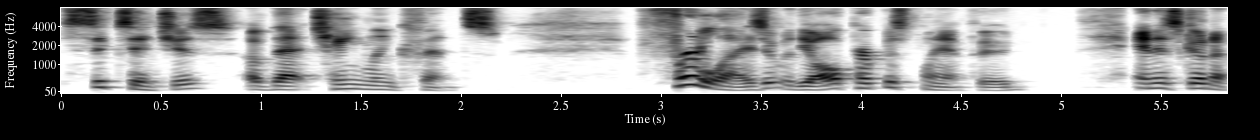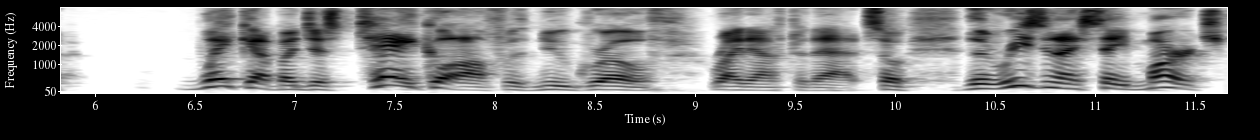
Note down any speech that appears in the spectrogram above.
six inches of that chain link fence. Fertilize it with the all purpose plant food, and it's going to wake up and just take off with new growth right after that. So the reason I say March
